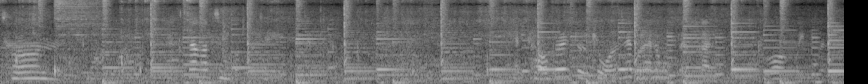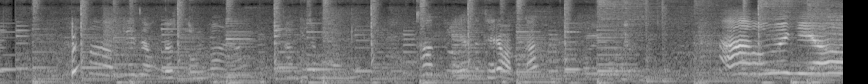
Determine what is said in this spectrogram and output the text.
전 액자 같은 것도 되게 예쁘다 벽을 또 이렇게 원색으로 해놓은 것도 약간 그거 갖고 이쁘네 아 아기정 몇 얼마야? 아기정량이? 차 얘한테 데려갈까? 아 너무 귀여워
